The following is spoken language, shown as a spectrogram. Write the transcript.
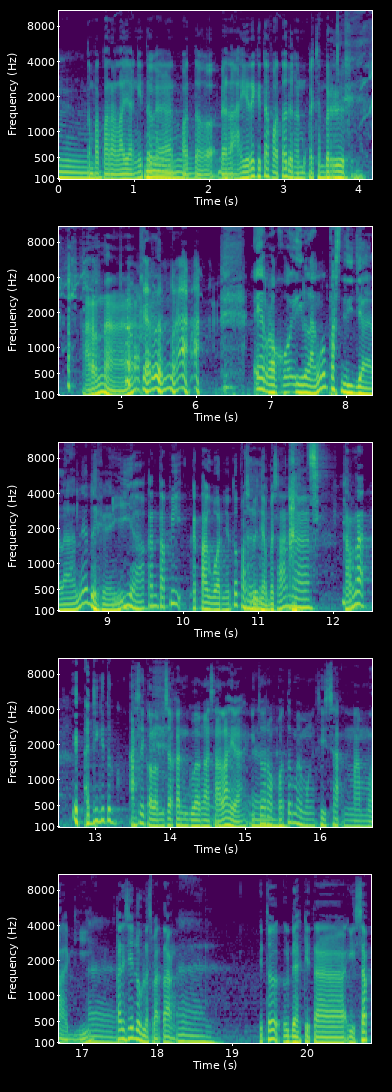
Hmm. tempat para layang itu kan foto dan akhirnya kita foto dengan muka cemberut karena karena eh rokok hilang pas di jalannya deh kayaknya Iya kan tapi ketahuannya tuh pas udah nyampe sana. Karena aja gitu asli kalau misalkan gua nggak salah ya, itu rokok tuh memang sisa 6 lagi. Eh. Kan isinya 12 batang. Eh, Itu udah kita isep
